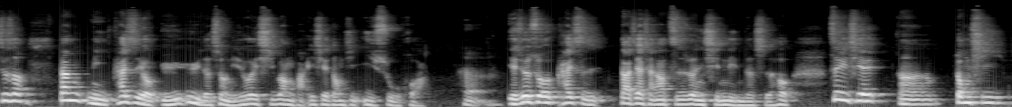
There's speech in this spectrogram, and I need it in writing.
就是说，当你开始有余裕的时候，你就会希望把一些东西艺术化。嗯。也就是说，开始大家想要滋润心灵的时候，这一些嗯、呃、东西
